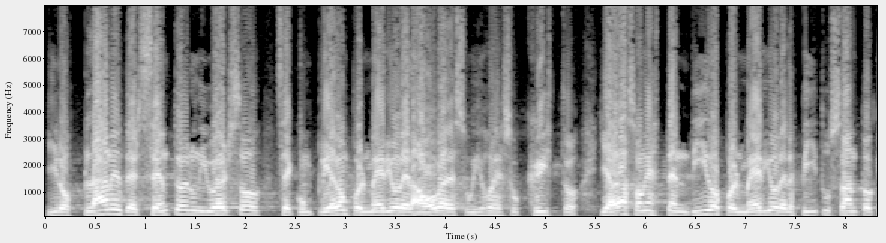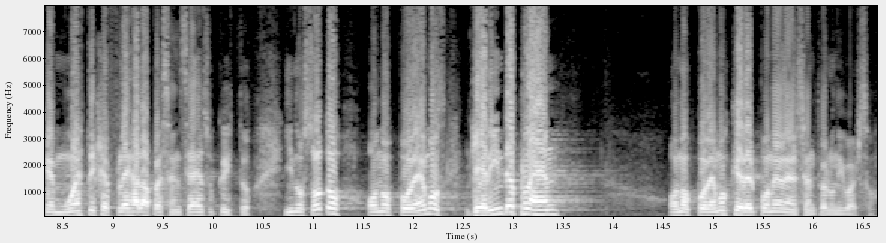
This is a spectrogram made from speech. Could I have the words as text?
Y los planes del centro del universo se cumplieron por medio de la obra de su Hijo Jesucristo. Y ahora son extendidos por medio del Espíritu Santo que muestra y refleja la presencia de Jesucristo. Y nosotros o nos podemos get in the plan o nos podemos querer poner en el centro del universo.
